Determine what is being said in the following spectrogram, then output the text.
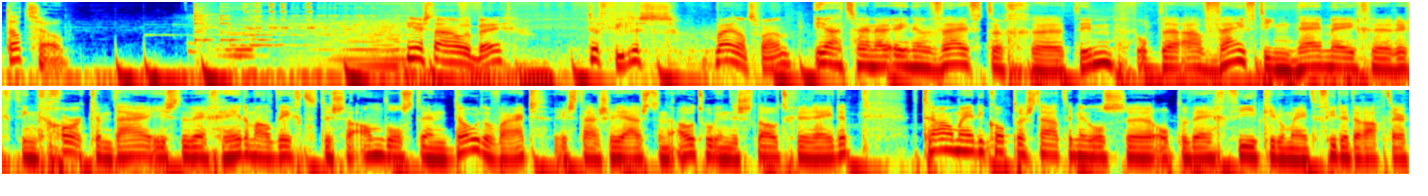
Dat zo. Hier is de AWB. De files. Ja, het zijn er 51, uh, Tim. Op de A15 Nijmegen richting Gorkum. Daar is de weg helemaal dicht tussen Andelst en Dodewaard. Er is daar zojuist een auto in de sloot gereden. De trouwhelikopter staat inmiddels uh, op de weg. 4 kilometer file erachter.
